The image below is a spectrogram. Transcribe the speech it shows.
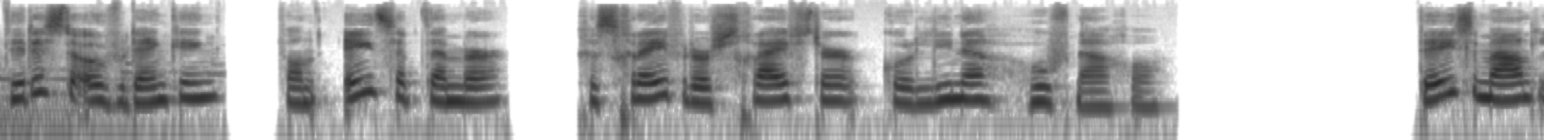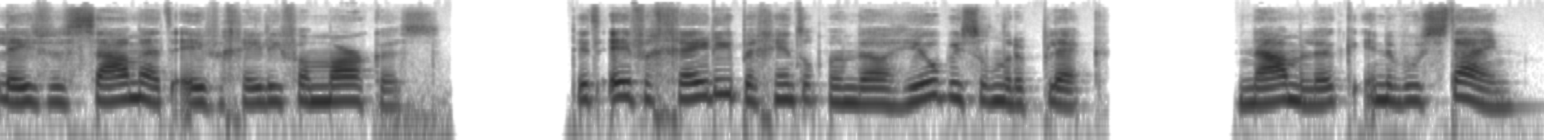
Dit is de overdenking van 1 september, geschreven door schrijfster Coline Hoefnagel. Deze maand lezen we samen het Evangelie van Marcus. Dit Evangelie begint op een wel heel bijzondere plek, namelijk in de woestijn.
